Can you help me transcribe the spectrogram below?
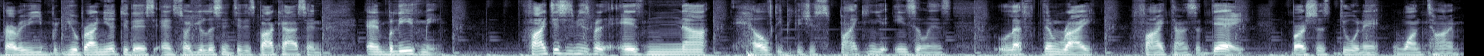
probably you're brand new to this and so you're listening to this podcast and and believe me five to six minutes is not healthy because you're spiking your insulins left and right five times a day versus doing it one time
